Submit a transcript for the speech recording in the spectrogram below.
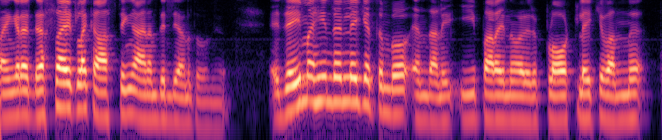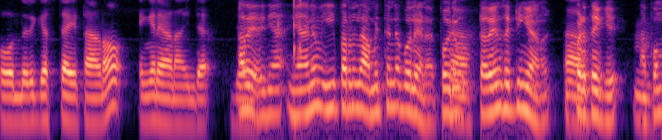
ഭയങ്കര രസമായിട്ടുള്ള കാസ്റ്റിംഗ് ആനന്ദിന്റെയാണ് തോന്നിയത്. ജയ് മഹീന്ദ്രനിലേക്ക് എത്തുമ്പോൾ എന്താണ് ഈ പറയുന്ന പോലെ ഒരു പ്ലോട്ടിലേക്ക് വന്ന് പോകുന്ന ഒരു ഗസ്റ്റ് ആയിട്ടാണോ? എങ്ങനെയാണ് അതിന്റെ അതെ ഞാനും ഈ പറഞ്ഞ അമിത്തിന്റെ പോലെയാണ്. ഇപ്പൊ ഒരു ടെറൻ സെറ്റിംഗ് ആണ്. ഇപ്പോഴത്തേക്ക്. അപ്പം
